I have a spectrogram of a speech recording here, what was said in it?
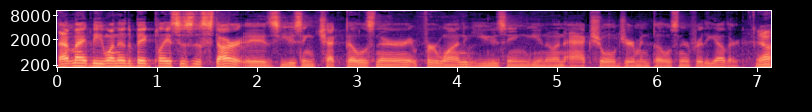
that might be one of the big places to start is using Czech Pilsner for one, using, you know, an actual German Pilsner for the other. Yeah.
